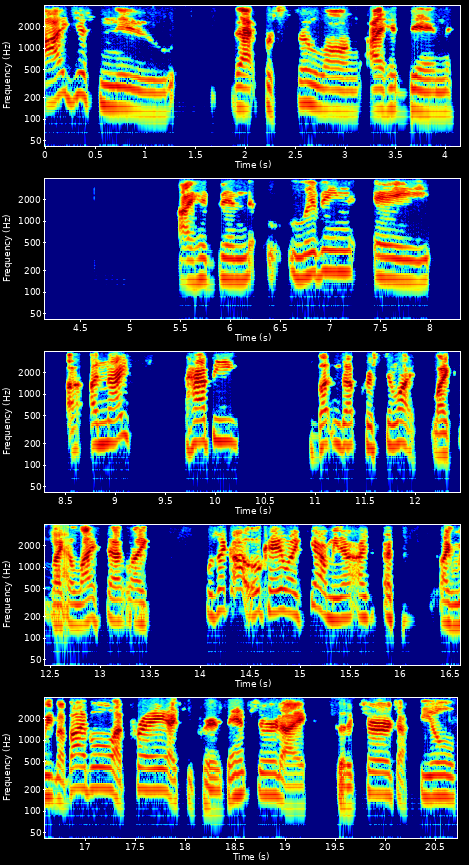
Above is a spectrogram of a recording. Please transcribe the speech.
I just knew that for so long I had been I had been living a a, a nice, happy, buttoned up Christian life, like yeah. like a life that like was like oh okay like yeah I mean I, I I read my Bible, I pray, I see prayers answered, I go to church, I feel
